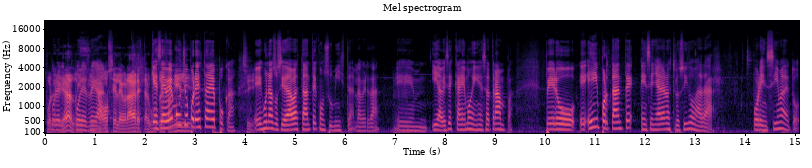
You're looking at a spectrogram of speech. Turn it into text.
por Por el regalo, por el regalo. no celebrar, estar juntos que se ve familia. mucho por esta época. Sí. Es una sociedad bastante consumista, la verdad. Eh, y a veces caemos en esa trampa. Pero eh, es importante enseñar a nuestros hijos a dar, por encima de todo.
